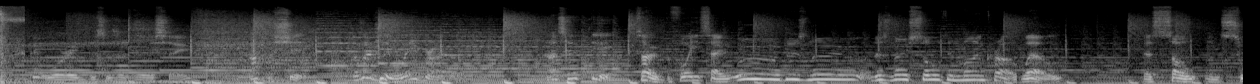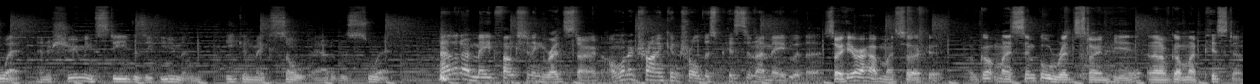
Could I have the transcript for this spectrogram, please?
I'm a bit worried this isn't really safe. Oh shit, that's actually way brighter. That's hectic. So before you say, "Ooh, there's no, there's no salt in Minecraft," well, there's salt in sweat, and assuming Steve is a human, he can make salt out of his sweat. Now that I've made functioning redstone, I want to try and control this piston I made with it. So here I have my circuit. I've got my simple redstone here, and then I've got my piston.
